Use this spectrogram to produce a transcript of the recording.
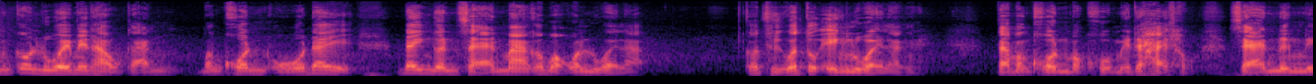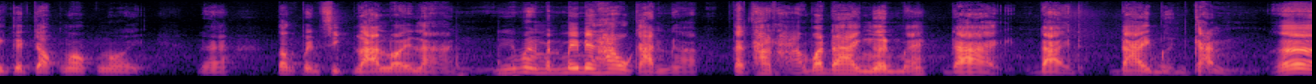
มันก็รวยไม่เท่ากัน บางคนโอ้ได้ได้เงินแสนมาก็บอกว่ารวยแล้วก็ถือว่าตัวเองรวยแล้วไง แต่บางคนบอกโคไม่ได้หรอกแสนหนึ่งนี่กระจอกงอกง่อยนะต้องเป็นสิบล้านร้อยล้านนี่มันมันไม่ไม่เท่ากันนะครับ แต่ถ้าถามว่าได้เงินไหมได้ได้ได้เหมือนกันเออ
